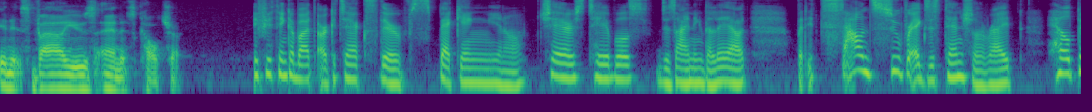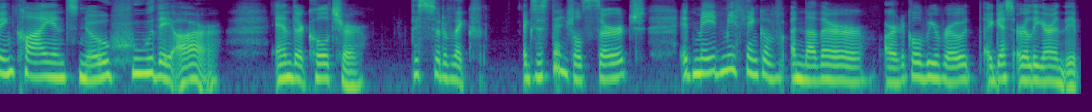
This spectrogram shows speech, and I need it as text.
in its values and its culture. If you think about architects, they're specking, you know, chairs, tables, designing the layout, but it sounds super existential, right? Helping clients know who they are and their culture. This sort of like existential search. It made me think of another article we wrote, I guess earlier in the,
